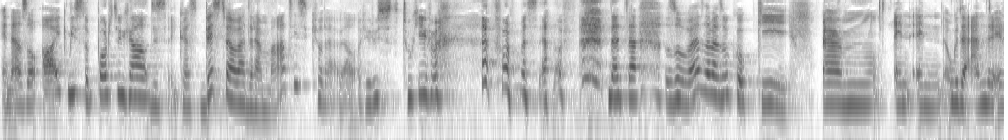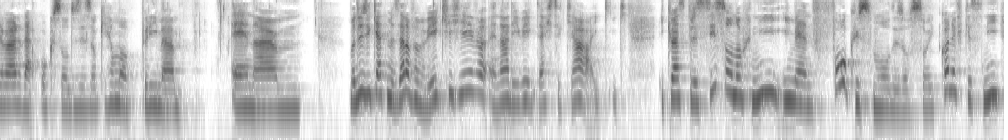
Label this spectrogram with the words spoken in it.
En dan zo, oh, ik miste Portugal. Dus ik was best wel wat dramatisch. Ik wil dat wel gerust toegeven. voor mezelf. Dat dat zo was, dat was ook oké. Um, en, en ook de anderen ervaren dat ook zo. Dus dat is ook helemaal prima. En, um, maar dus ik had mezelf een week gegeven en na die week dacht ik, ja, ik, ik, ik was precies zo nog niet in mijn focusmodus of zo. Ik kon even niet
